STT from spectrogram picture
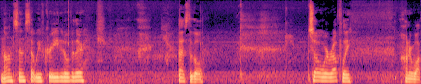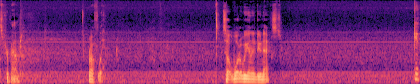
nonsense that we've created over there yeah. that's the goal so we're roughly 100 watts per pound roughly so what are we going to do next Get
